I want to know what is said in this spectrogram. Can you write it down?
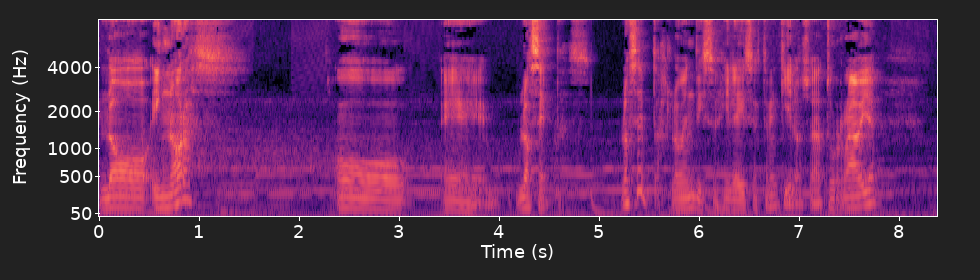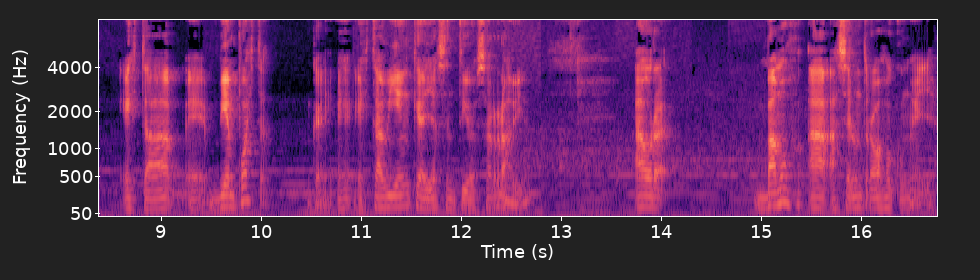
¿Lo ignoras? ¿O eh, lo aceptas? Lo aceptas, lo bendices y le dices tranquilo. O sea, tu rabia está eh, bien puesta. E, está bien que haya sentido esa rabia. Ahora, vamos a hacer un trabajo con ella.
